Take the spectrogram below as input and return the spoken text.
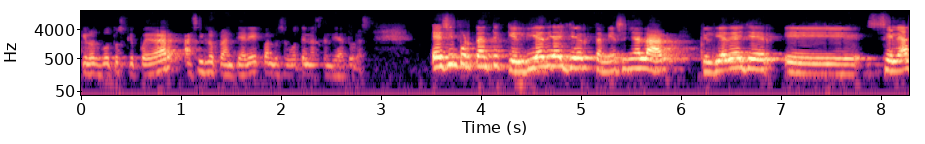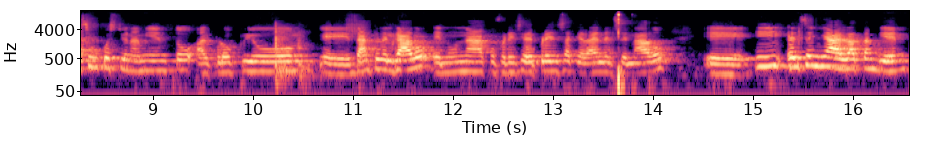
que los votos que puede dar, así lo plantearé cuando se voten las candidaturas. Es importante que el día de ayer también señalar que el día de ayer eh, se le hace un cuestionamiento al propio eh, Dante Delgado en una conferencia de prensa que da en el Senado eh, y él señala también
